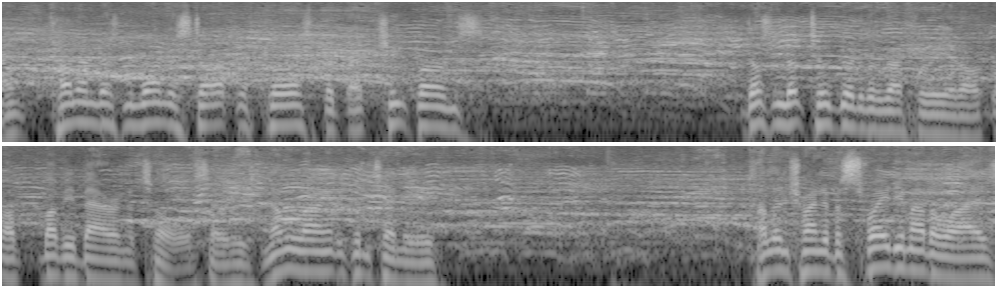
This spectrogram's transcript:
And Cullen doesn't want to stop, of course, but that cheekbones doesn't look too good to the referee at all, Bobby Barron at all, so he's not allowing it to continue. Cullen trying to persuade him otherwise.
